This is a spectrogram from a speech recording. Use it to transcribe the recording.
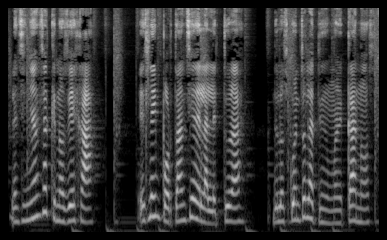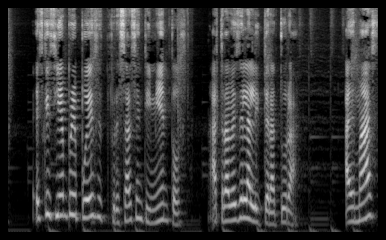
La enseñanza que nos deja es la importancia de la lectura de los cuentos latinoamericanos, es que siempre puedes expresar sentimientos a través de la literatura además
